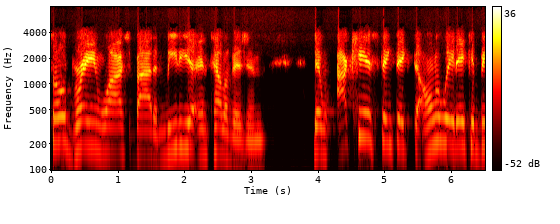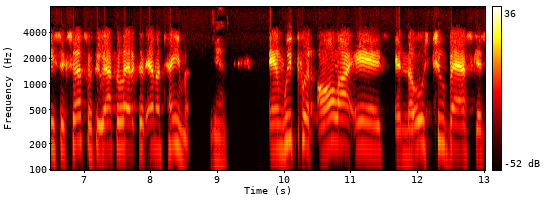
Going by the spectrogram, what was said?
so brainwashed by the media and television that our kids think they the only way they can be successful through athletics and entertainment. Yeah. And we put all our eggs in those two baskets,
